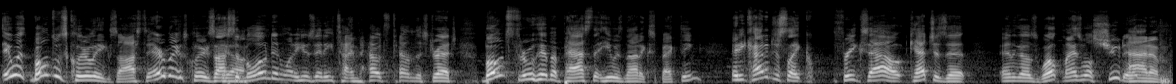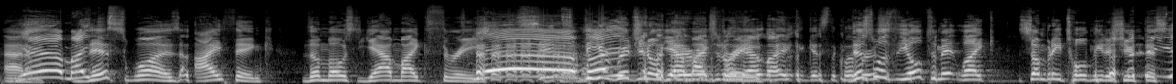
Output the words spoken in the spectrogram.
it was Bones was clearly exhausted. Everybody was clearly exhausted. Yeah. Malone didn't want to use any timeouts down the stretch. Bones threw him a pass that he was not expecting, and he kind of just like freaks out, catches it, and goes, "Well, might as well shoot it." Adam, Adam. Yeah, Mike. This was, I think, the most yeah Mike three. Yeah, the Mike. original yeah The Mike original three. Yeah, Mike against the Clippers. this was the ultimate like somebody told me to shoot this Yeah,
